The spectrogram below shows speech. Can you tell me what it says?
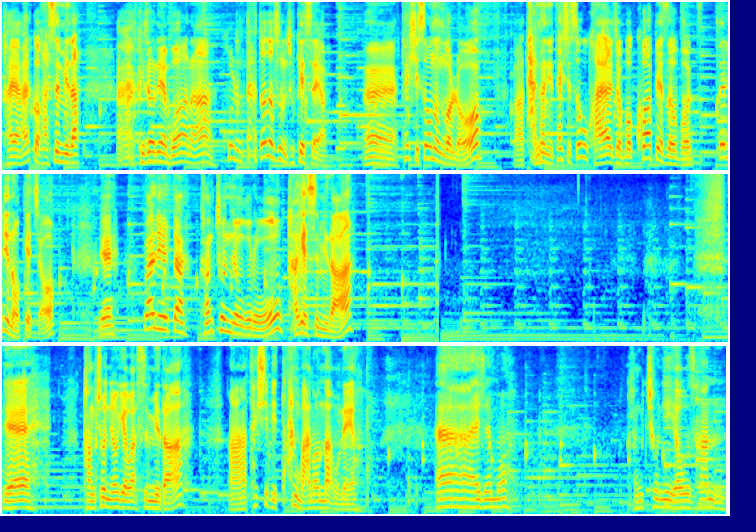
가야 할 것 같습니다. 아, 그 전에 뭐 하나 콜 좀 딱 떠줬으면 좋겠어요. 예, 택시 쏘는 걸로. 아, 당연히 택시 쏘고 가야죠. 뭐 코앞에서 뭐 뜰 리는 없겠죠. 예, 빨리 일단 강천역으로 가겠습니다. 예, 강천역에 왔습니다. 아, 택시비 딱 만 원 나오네요. 아, 이제 뭐 강촌이 여기서 한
